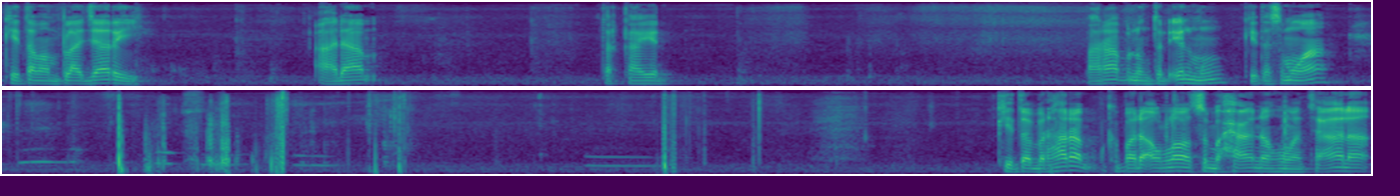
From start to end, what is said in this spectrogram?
kita mempelajari adab terkait para penuntut ilmu kita semua. Kita berharap kepada Allah Subhanahu wa taala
